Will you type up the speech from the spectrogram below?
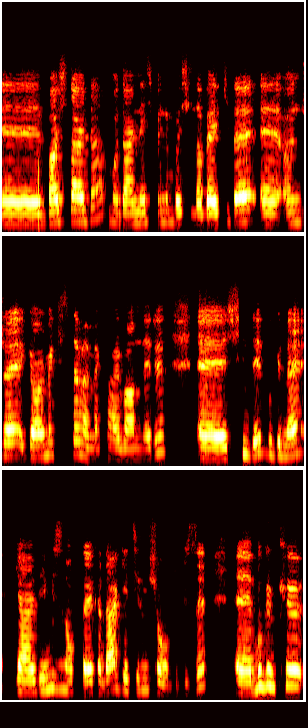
e, başlarda modernleşmenin başında belki de e, önce görmek istememek hayvanları e, şimdi bugüne geldiğimiz noktaya kadar getirmiş oldu bizi. E, bugünkü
